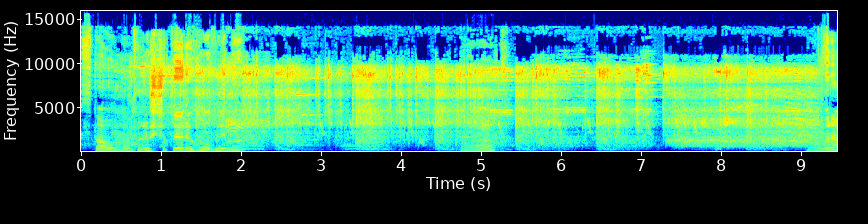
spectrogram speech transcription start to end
Ставимо плюс 4 гобліна. Так. Добре.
